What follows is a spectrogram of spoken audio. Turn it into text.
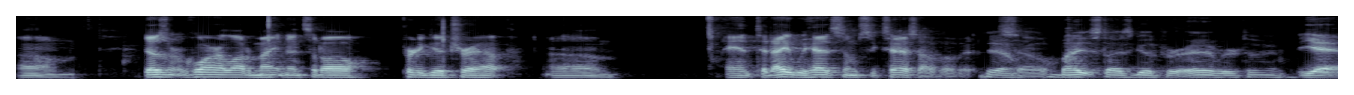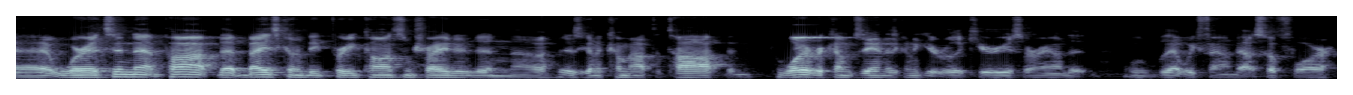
Um, doesn't require a lot of maintenance at all. Pretty good trap. Um, and today we had some success off of it. Yeah. So Bait stays good forever too. yeah, where it's in that pipe, that bait's going to be pretty concentrated and uh, is going to come out the top, and whatever comes in is going to get really curious around it. That we found out so far.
